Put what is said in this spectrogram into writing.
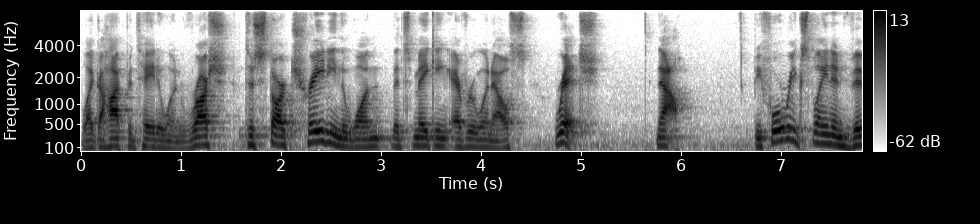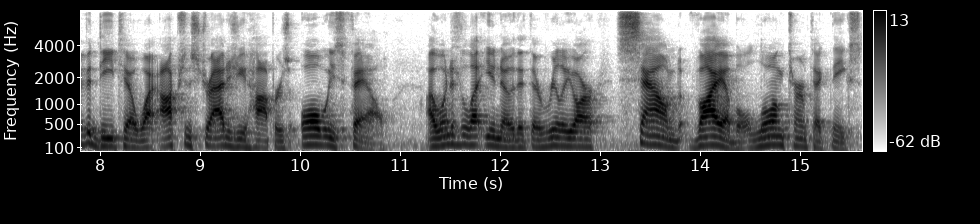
like a hot potato and rush to start trading the one that's making everyone else rich. Now, before we explain in vivid detail why option strategy hoppers always fail, I wanted to let you know that there really are sound, viable, long-term techniques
